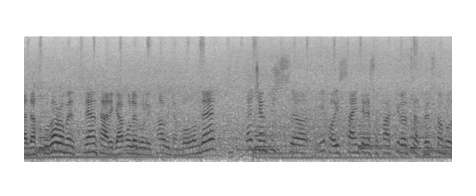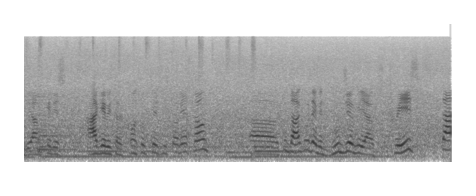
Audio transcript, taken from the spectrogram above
გადახურვა, რომელიც ძალიან თარი გაყოლებული თავიდან ბოლომდე. და ჩემთვის იყო ის საინტერესო ფაქტი, როდესაც ვეცნობოდი ამ ხიდის აგებით და კონსტრუქციის ისტორიას, რომ თუ დააკვირდებით, ბურჯები აქვს ქვის და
